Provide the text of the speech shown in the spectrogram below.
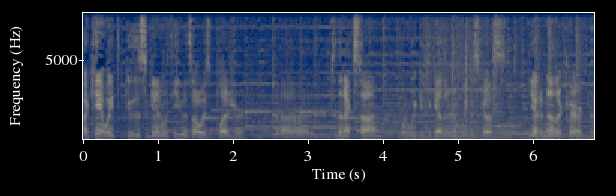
I can't wait to do this again with you. It's always a pleasure. Uh, to the next time when we get together and we discuss yet another character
